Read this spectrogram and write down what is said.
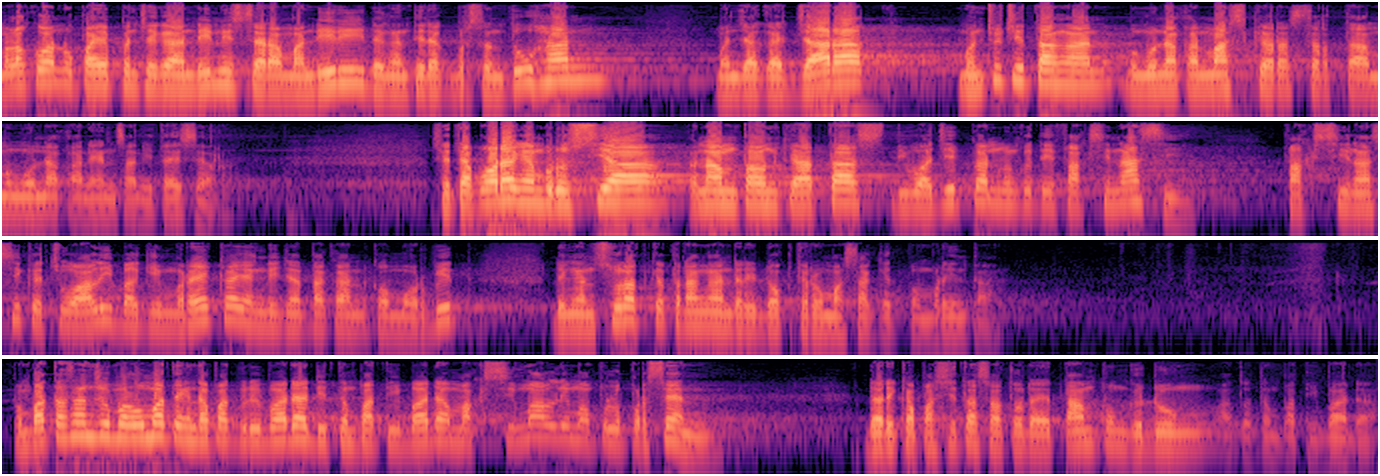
melakukan upaya pencegahan dini secara mandiri dengan tidak bersentuhan, menjaga jarak, mencuci tangan, menggunakan masker, serta menggunakan hand sanitizer. Setiap orang yang berusia 6 tahun ke atas diwajibkan mengikuti vaksinasi. Vaksinasi kecuali bagi mereka yang dinyatakan komorbid dengan surat keterangan dari dokter rumah sakit pemerintah. Pembatasan jumlah umat yang dapat beribadah di tempat ibadah maksimal 50% dari kapasitas atau daya tampung gedung atau tempat ibadah.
